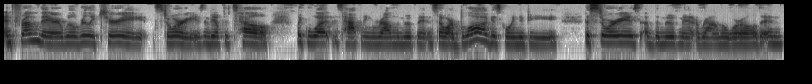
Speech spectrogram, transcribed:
And from there we'll really curate stories and be able to tell like what is happening around the movement. And so our blog is going to be the stories of the movement around the world and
